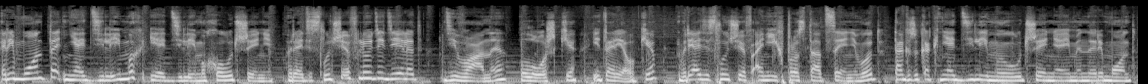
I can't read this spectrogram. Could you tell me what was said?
ремонта неотделимых и отделимых улучшений. В ряде случаев люди делят диваны, ложки и тарелки. В ряде случаев они их просто оценивают, так же как неотделимые улучшения, а именно ремонт.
